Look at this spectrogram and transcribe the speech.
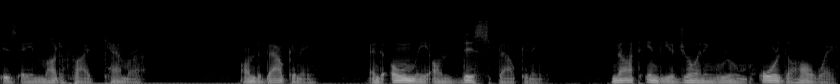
is a modified camera. On the balcony, and only on this balcony, not in the adjoining room or the hallway,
